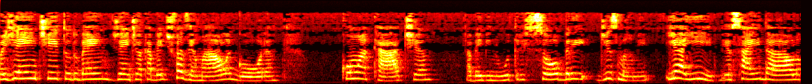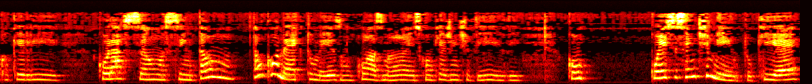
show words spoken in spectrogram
Oi, gente, tudo bem? Gente, eu acabei de fazer uma aula agora com a Kátia, a Baby Nutri, sobre desmame. E aí, eu saí da aula com aquele coração assim, tão, tão conecto mesmo com as mães, com o que a gente vive, com, com esse sentimento que é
